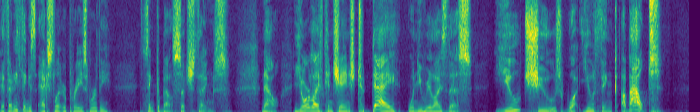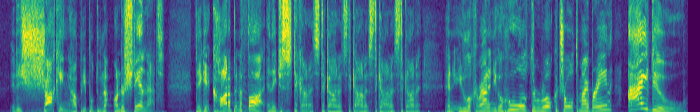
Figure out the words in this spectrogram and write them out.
if anything is excellent or praiseworthy, think about such things. Now, your life can change today when you realize this. You choose what you think about. It is shocking how people do not understand that. They get caught up in a thought and they just stick on it, stick on it, stick on it, stick on it, stick on it. And you look around and you go, who holds the remote control to my brain? I do.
